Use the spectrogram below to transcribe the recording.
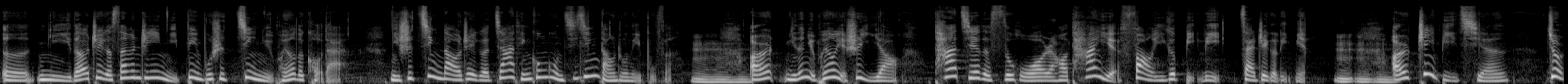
呃，你的这个三分之一，你并不是进女朋友的口袋。你是进到这个家庭公共基金当中的一部分，嗯嗯而你的女朋友也是一样，她接的私活，然后她也放一个比例在这个里面。嗯嗯嗯，而这笔钱，就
